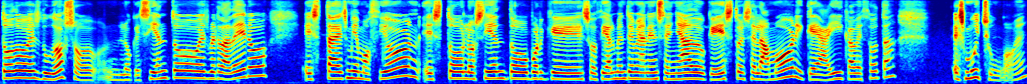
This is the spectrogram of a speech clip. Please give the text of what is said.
todo es dudoso. Lo que siento es verdadero. Esta es mi emoción. Esto lo siento porque socialmente me han enseñado que esto es el amor y que ahí cabezota. Es muy chungo, ¿eh?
